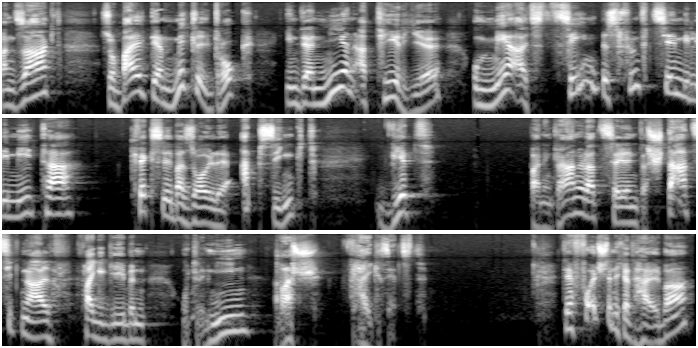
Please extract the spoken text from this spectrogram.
Man sagt, sobald der Mitteldruck in der Nierenarterie um mehr als 10 bis 15 mm Quecksilbersäule absinkt, wird bei den Granulazellen das Startsignal freigegeben und Renin rasch freigesetzt. Der Vollständigkeit halber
